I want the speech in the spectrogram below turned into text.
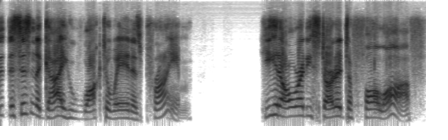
th- this isn't a guy who walked away in his prime. He had already started to fall off.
